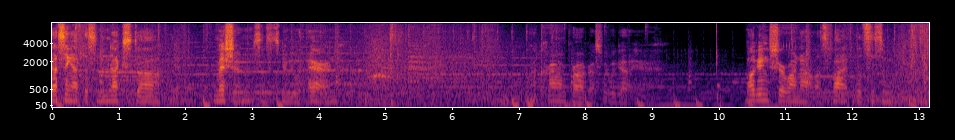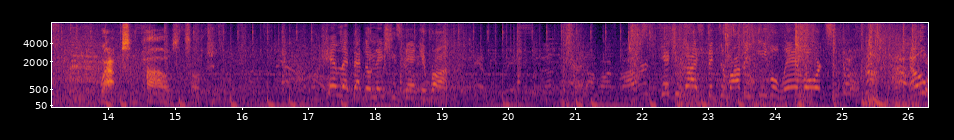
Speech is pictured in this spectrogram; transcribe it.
Guessing at this next uh, mission, since it's going to be with Aaron. Uh, Crime in progress. What do we got here? Mugging? Sure, why not? Let's find. Let's see some whaps and pows and such. Can't let that donation stand get robbed. Can't you guys stick to robbing evil landlords? No?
